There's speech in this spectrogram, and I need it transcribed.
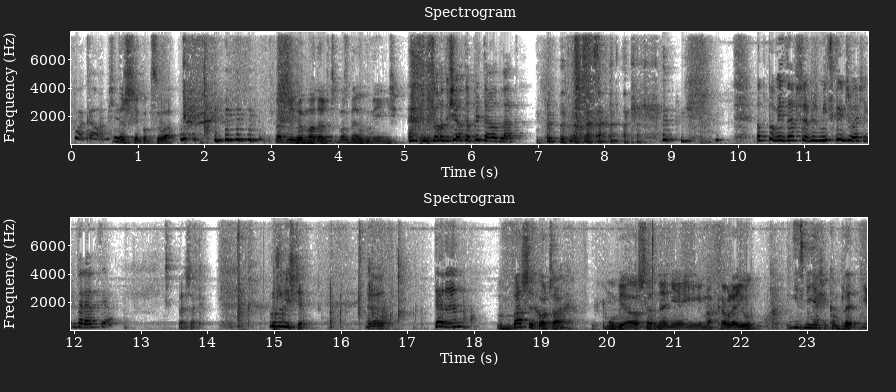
Spłakałam się. Mysz się popsuła. Wadliwy model, czy można ją wymienić? On się o to pyta od lat. Odpowiedź zawsze brzmi, skończyła się gwarancja. Peszek. Ruszyliście. E, teren w waszych oczach, mówię o Szernenie i McCrawleyu, nie zmienia się kompletnie.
